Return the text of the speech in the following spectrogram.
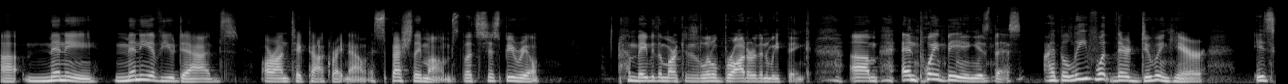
uh, many, many of you dads are on TikTok right now, especially moms. Let's just be real. Maybe the market is a little broader than we think. Um, and point being is this I believe what they're doing here is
